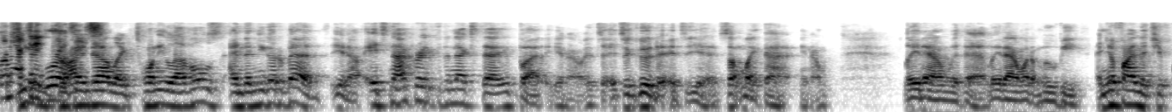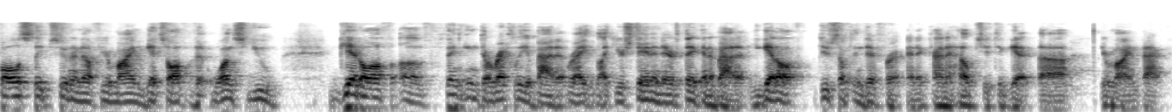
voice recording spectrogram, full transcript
We're not you grind out like 20 levels and then you go to bed. You know, it's not great for the next day, but you know, it's it's a good it's yeah, it's something like that. You know, lay down with a lay down with a movie, and you'll find that you fall asleep soon enough. Your mind gets off of it once you get off of thinking directly about it, right? Like you're standing there thinking about it. You get off, do something different, and it kind of helps you to get uh, your mind back.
